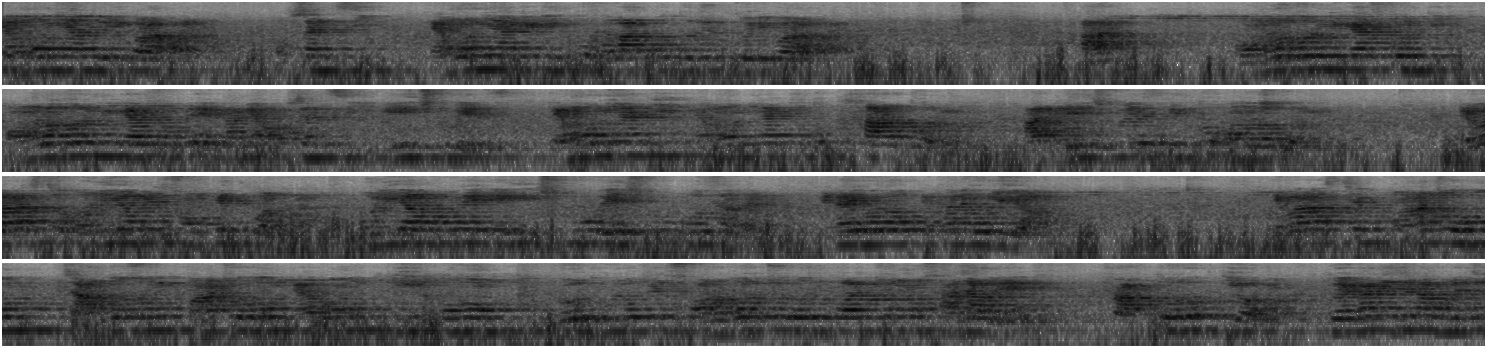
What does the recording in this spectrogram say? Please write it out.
অ্যামোনিয়া তৈরি করা হয়। অপশন সি অ্যামোনিয়াকে কিন্তু হেবার পদ্ধতিতে তৈরি করা হয়। আর অম্লধর্মী গ্যাস কোনটি? অম্লধর্মী গ্যাস হবে এখানে option C H two S ammonia কি? অ্যামোনিয়া কিন্তু ক্ষার ধর্মী, আর এইচ টু এস কিন্তু অম্লধর্মী। এবার আসছে ওলিয়ামের সংকেত কোনটা? ওলিয়াম হবে H two S two O seven এটাই হলো এখানে ওলিয়াম এবার আসছে পাঁচ ওহম, চার দশমিক পাঁচ ওহম এবং তিন ওহম। রোধগুলোকে সর্বোচ্চ রোধ পাওয়ার জন্য সাজালে প্রাপ্ত রোধ কী হবে? তো এখানে যেটা বলেছে,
